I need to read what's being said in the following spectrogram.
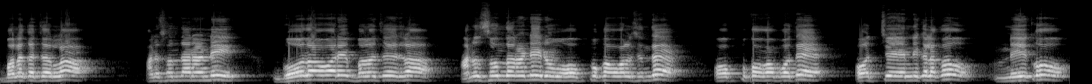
బనకచెర్ల అనుసంధానాన్ని గోదావరి బనకచెర్ల అనుసంధానాన్ని నువ్వు ఒప్పుకోవాల్సిందే. ఒప్పుకోకపోతే వచ్చే ఎన్నికలకు నీకు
